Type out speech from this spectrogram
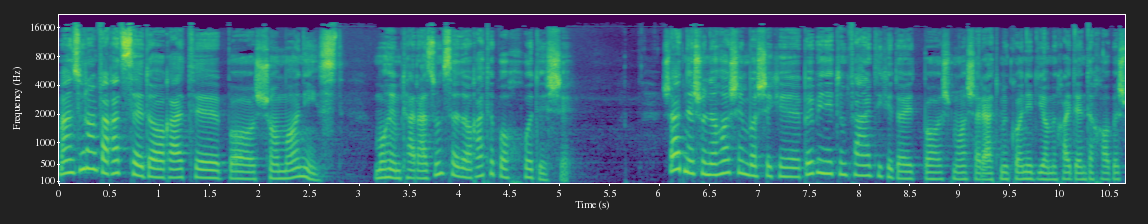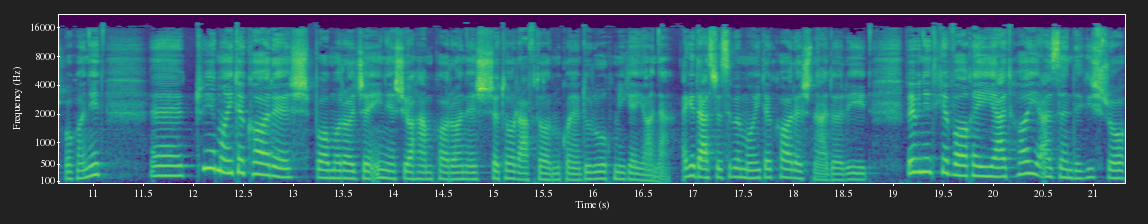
منظورم فقط صداقت با شما نیست. مهمتر از اون صداقت با خودشه. شاید نشونه هاش این باشه که ببینید اون فردی که دارید باهاش معاشرت می‌کنید یا می‌خواید انتخابش بکنید توی محیط کارش با مراجعینش یا همکارانش چطور رفتار می‌کنه دروغ میگه یا نه. اگه دسترسی به محیط کارش ندارید ببینید که واقعیت هایی از زندگیش رو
